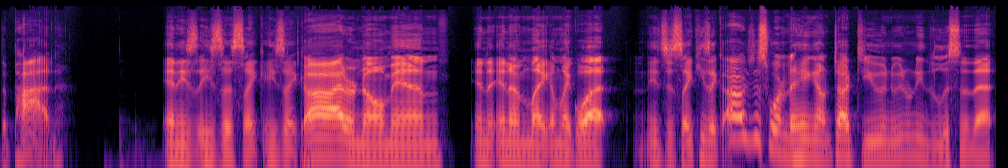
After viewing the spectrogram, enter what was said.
the pod? And he's he's just like he's like, oh, I don't know, man. And and I'm like I'm like what? It's just like he's like, oh, I just wanted to hang out and talk to you, and we don't need to listen to that.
